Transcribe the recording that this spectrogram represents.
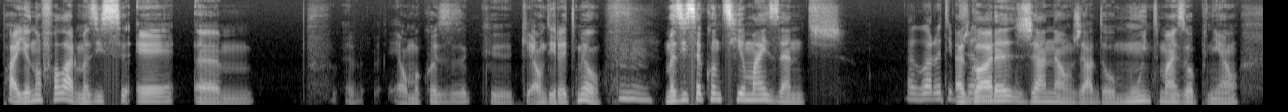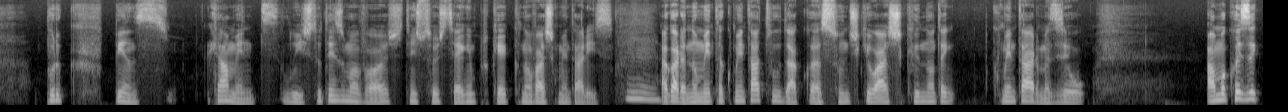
Pá, eu não falar, mas isso é. ahm, é uma coisa que, que é um direito meu. Uhum. Mas isso acontecia mais antes. Agora, tipo, já não- Agora já não, já dou muito mais opinião, porque penso, realmente, Luís, tu tens uma voz, tens pessoas que seguem, porque é que não vais comentar isso? Uhum. Agora, não meto a comentar tudo, há assuntos que eu acho que não tenho que comentar, mas eu. Há uma coisa que,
